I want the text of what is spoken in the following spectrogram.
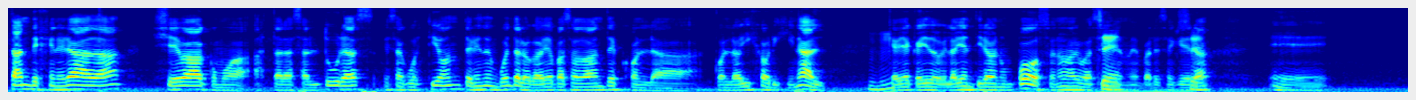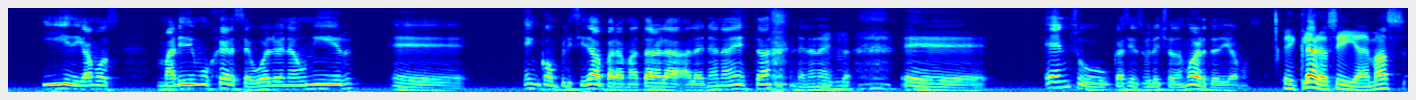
tan degenerada lleva como hasta las alturas esa cuestión, teniendo en cuenta lo que había pasado antes con la, con la hija original, que había caído, la habían tirado en un pozo, ¿no? Algo así me parece que era. Eh, y digamos, marido y mujer se vuelven a unir eh, en complicidad para matar a la, a la enana esta, la enana esta, eh, en su, casi en su lecho de muerte, digamos. claro, sí, y además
